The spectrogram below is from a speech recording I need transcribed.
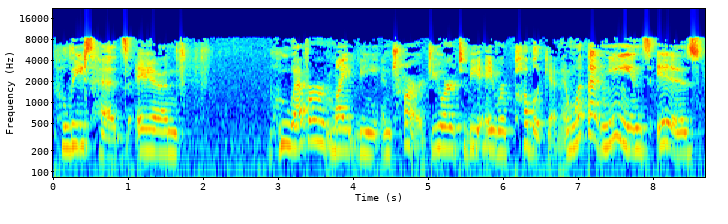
police heads and whoever might be in charge. You are to be a Republican. And what that means is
